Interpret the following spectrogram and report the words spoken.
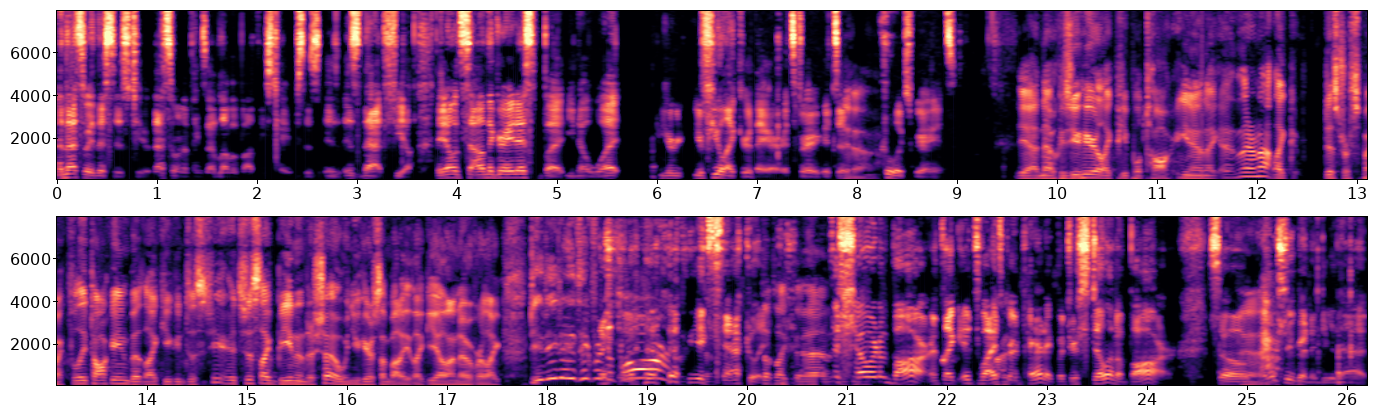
and that's the way this is too. That's one of the things I love about these tapes is is, is that feel. They don't sound the greatest, but you know what? You're you feel like you're there. It's very it's a yeah. cool experience. Yeah, no, because you hear like people talk, you know, like they're not like disrespectfully talking, but like you can just hear it's just like being in a show when you hear somebody like yelling over, like, Do you need anything from the bar? exactly. Stuff like that. It's a show in a bar. It's like it's widespread right. panic, but you're still in a bar. So yeah. of course you're gonna do that.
